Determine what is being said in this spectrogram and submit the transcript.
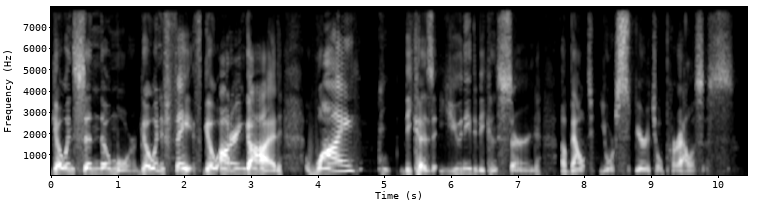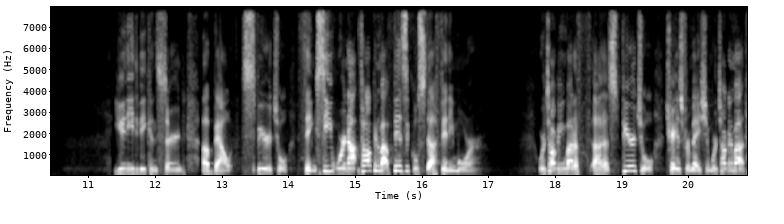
Go and sin no more. Go in faith. Go honoring God. Why? Because you need to be concerned about your spiritual paralysis. You need to be concerned about spiritual things. See, we're not talking about physical stuff anymore. We're talking about a, a, spiritual transformation. We're talking about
